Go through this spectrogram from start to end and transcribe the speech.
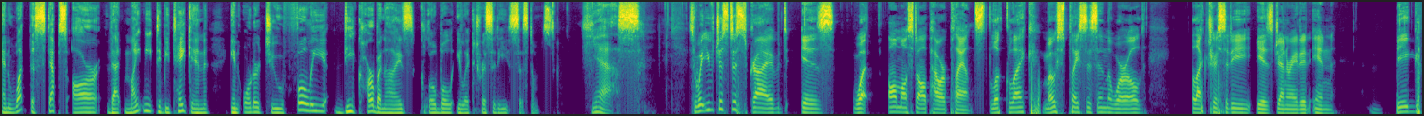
And what the steps are that might need to be taken in order to fully decarbonize global electricity systems? Yes. So, what you've just described is what almost all power plants look like. Most places in the world, electricity is generated in big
